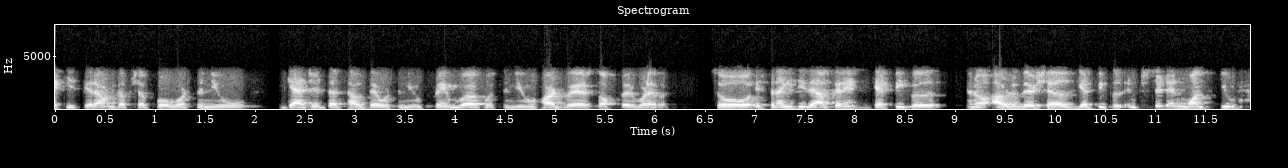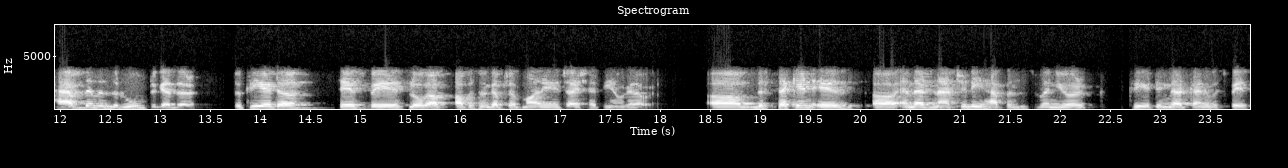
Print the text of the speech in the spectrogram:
techies के round गपशप हो what's the new gadget that's out there, what's the new framework, what's the new hardware, software, whatever. So इस तरह की चीजें आप करें get people you know out of their shells, get people interested, and once you have them in the room together, to create a safe space, लोग आप आपस में गपशप मारें चाय शाय पिए वगैरह वगैरह um, the second is, uh, and that naturally happens when you're creating that kind of a space,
